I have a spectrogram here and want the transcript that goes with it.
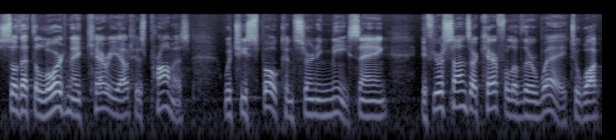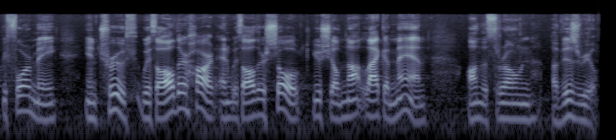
so that the Lord may carry out His promise, which He spoke concerning me, saying, if your sons are careful of their way to walk before me in truth with all their heart and with all their soul, you shall not lack a man on the throne of Israel.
